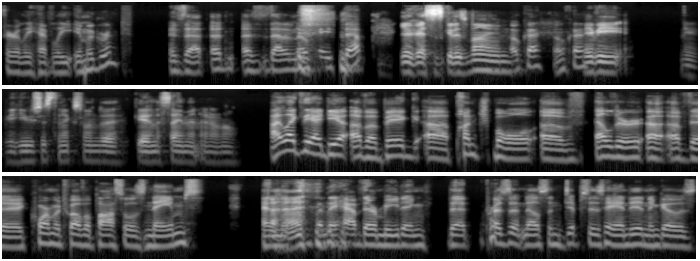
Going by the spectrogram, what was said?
fairly heavily immigrant? Is that a, is that an okay step? Your guess is good as mine. Okay, okay. Maybe maybe he was just the next one to get an assignment. I don't know. I like the idea of a big uh, punch bowl of elder uh, of the Quorum of Twelve Apostles names, and Uh-huh. when they have their meeting, that President Nelson dips his hand in and goes,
